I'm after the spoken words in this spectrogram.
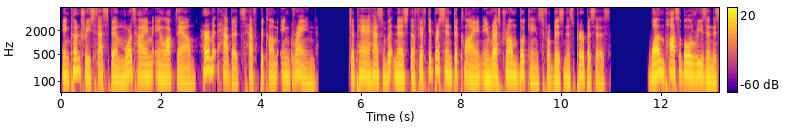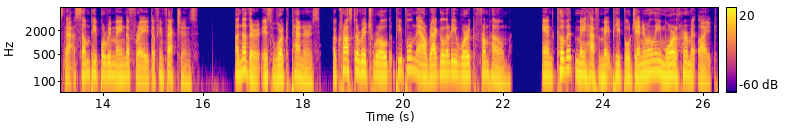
In countries that spend more time in lockdown, hermit habits have become ingrained. Japan has witnessed a 50% decline in restaurant bookings for business purposes. One possible reason is that some people remain afraid of infections. Another is work patterns. Across the rich world, people now regularly work from home. And COVID may have made people genuinely more hermit like.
